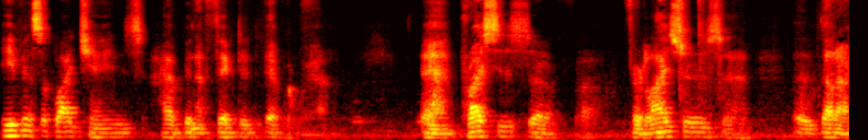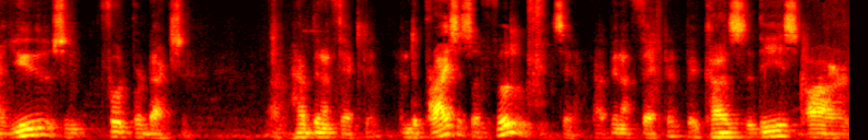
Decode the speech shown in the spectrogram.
even supply chains have been affected everywhere. And prices of uh, fertilizers uh, uh, that are used in food production uh, have been affected. And the prices of food itself have been affected because these are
